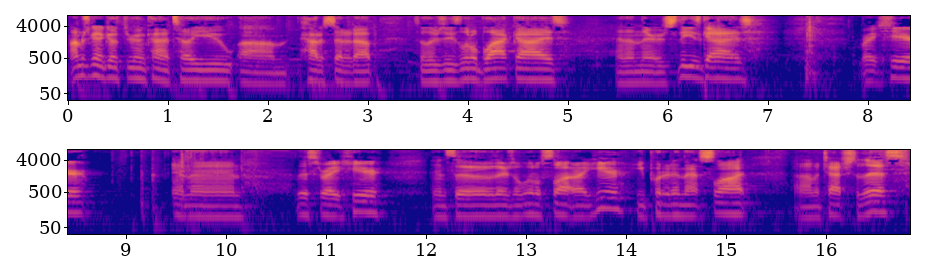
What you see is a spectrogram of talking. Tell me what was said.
I'm just going to go through and kind of tell you um, how to set it up. So there's these little black guys, and then there's these guys right here, and then this right here. And so there's a little slot right here. You put it in that slot, um, attached to this.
